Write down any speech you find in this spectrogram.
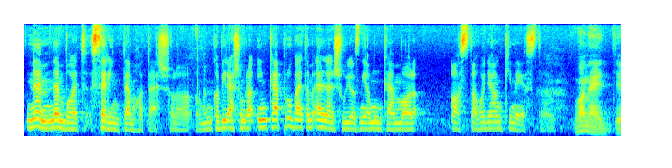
nem, nem volt szerintem hatással a, a munkabírásomra, inkább próbáltam ellensúlyozni a munkámmal azt, ahogyan kinéztem. Van egy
